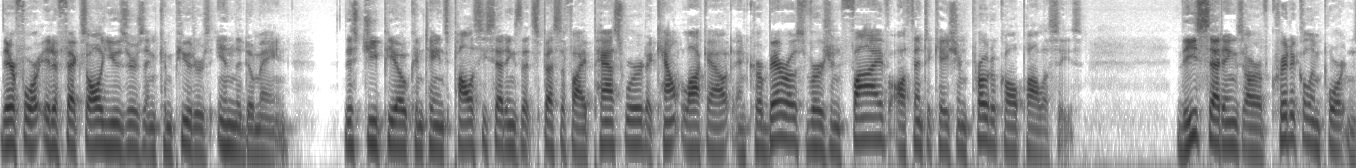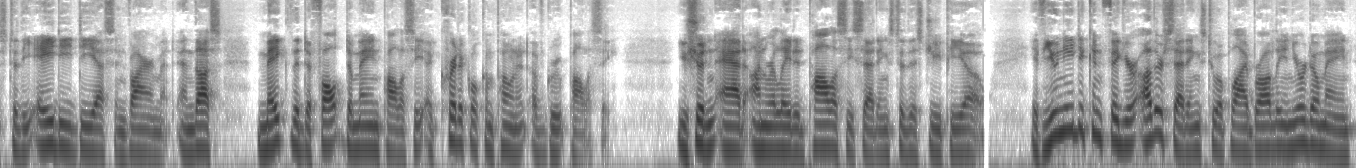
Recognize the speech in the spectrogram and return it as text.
Therefore, it affects all users and computers in the domain. This GPO contains policy settings that specify password, account lockout, and Kerberos version 5 authentication protocol policies. These settings are of critical importance to the ADDS environment and thus make the default domain policy a critical component of group policy. You shouldn't add unrelated policy settings to this GPO. If you need to configure other settings to apply broadly in your domain,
